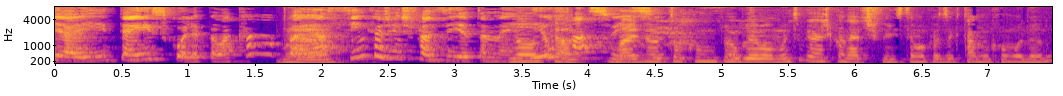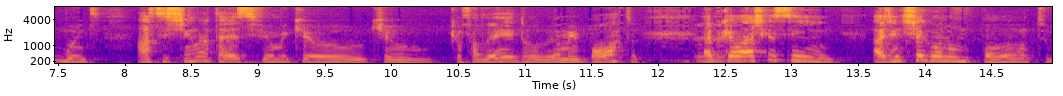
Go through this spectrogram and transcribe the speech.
e aí tem escolha pela capa. É. É assim que a gente fazia também. Não, eu cara, faço mas isso. eu tô com um problema muito grande com a Netflix. Tem uma coisa que tá me incomodando muito. Assistindo até esse filme que eu, que eu, que eu falei, do Eu Me Importo, é porque eu acho que assim, a gente chegou num ponto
